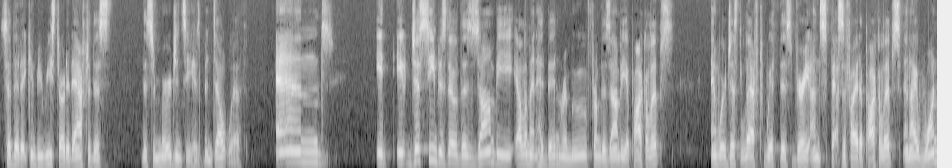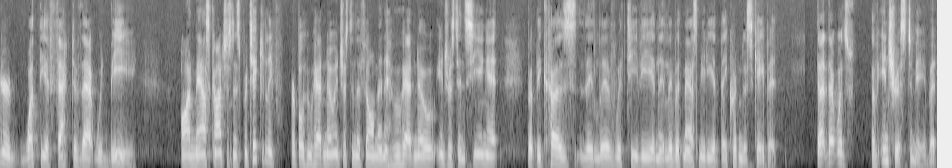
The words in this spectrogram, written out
so that it can be restarted after this, this emergency has been dealt with. And it, it just seemed as though the zombie element had been removed from the zombie apocalypse and we're just left with this very unspecified apocalypse. And I wondered what the effect of that would be on mass consciousness, particularly for people who had no interest in the film and who had no interest in seeing it, but because they live with TV and they live with mass media, they couldn't escape it. That that was of interest to me, but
